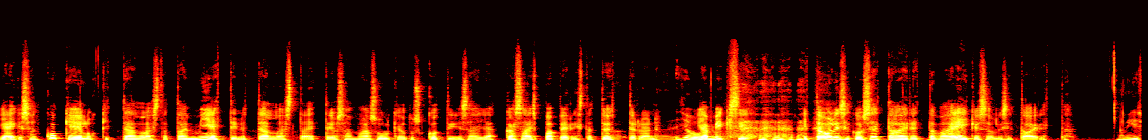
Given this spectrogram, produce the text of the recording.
Ja eikö hän kokeillutkin tällaista tai miettinyt tällaista, että jos hän vaan sulkeutuisi kotiinsa ja kasaisi paperista tötterön. Joo. Ja miksi, että olisiko se taidetta vai eikö se olisi taidetta? Niin,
